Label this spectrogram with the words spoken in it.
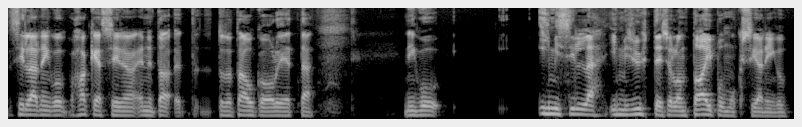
sillä niin kuin hakea siinä ennen ta, tuota taukoa oli, että niin kuin, ihmisillä, ihmisyhteisöllä on taipumuksia niin kuin,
